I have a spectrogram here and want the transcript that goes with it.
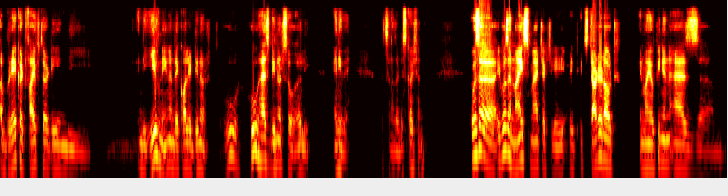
a break at five thirty in the in the evening and they call it dinner. So who who has dinner so early? Anyway, that's another discussion. It was a it was a nice match actually. It it started out, in my opinion, as um,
